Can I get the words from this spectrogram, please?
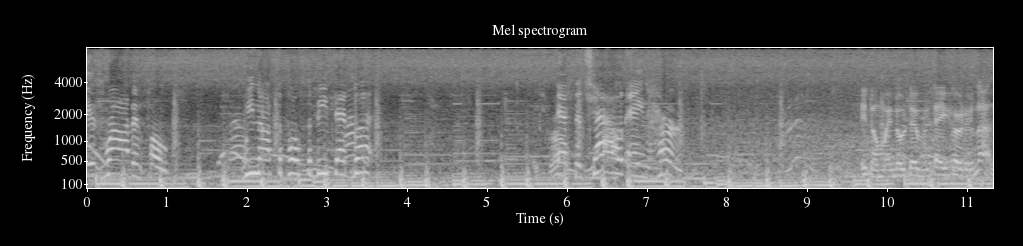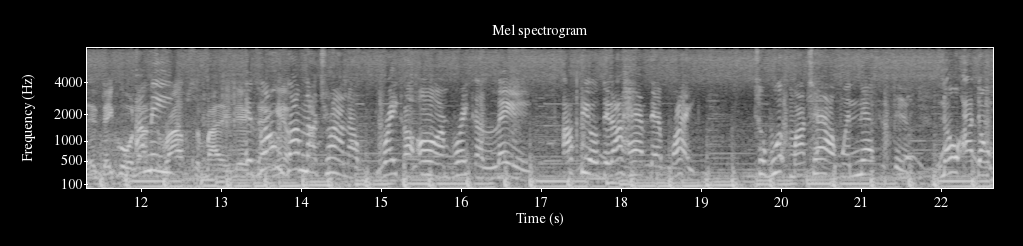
is robbing folks, we not supposed to beat that butt. If the child ain't hurt, It don't make no difference if they hurt or not. If they going I out mean, to rob somebody, As long as else, I'm not trying to break a arm, break a leg, I feel that I have that right to whoop my child when necessary. No, I don't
